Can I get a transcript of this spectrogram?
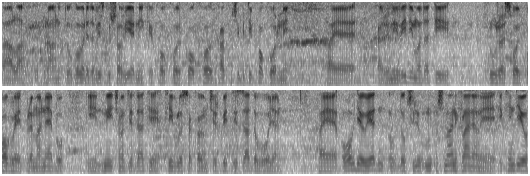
pa Allah u Kuranu to govori da bi iskušao vjernike ko, ko, kako će biti pokorni, pa je, kaže, mi vidimo da ti pružaš svoj pogled prema nebu i mi ćemo ti dati kiblu sa kojom ćeš biti zadovoljan. Pa je ovdje, u jednu, dok su muslimani klanjali ikindiju,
